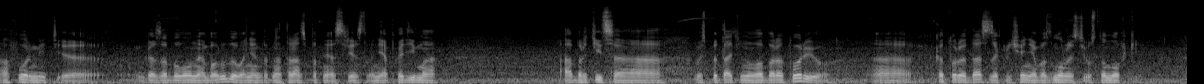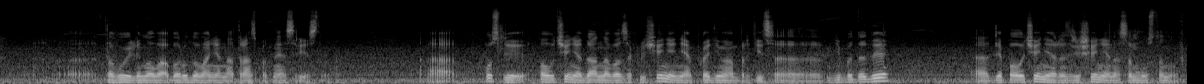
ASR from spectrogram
оформить э, газобаллонное оборудование на, транспортное средство, необходимо обратиться в испытательную лабораторию, э, которая даст заключение возможности установки э, того или иного оборудования на транспортное средство. А после получения данного заключения необходимо обратиться в ГИБДД а, для получения разрешения на саму установку.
